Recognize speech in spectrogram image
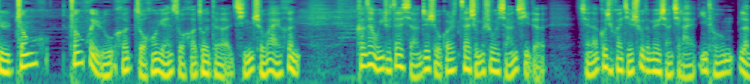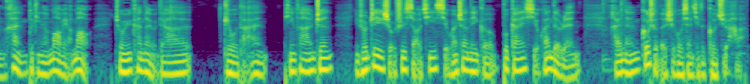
是庄庄慧茹和左宏元所合作的《情仇爱恨》。刚才我一直在想这首歌是在什么时候响起的，想到歌曲快结束都没有想起来，一头冷汗不停的冒呀冒。终于看到有大家给我答案，平凡阿珍，你说这一首是小青喜欢上那个不该喜欢的人，海南歌手的时候响起的歌曲哈。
